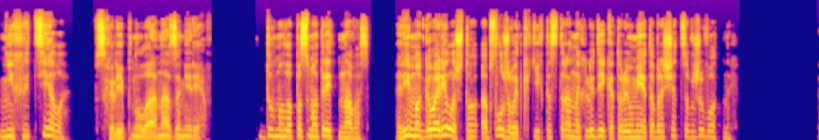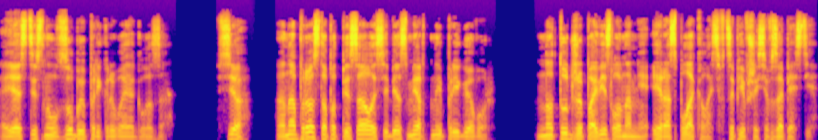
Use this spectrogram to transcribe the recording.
не хотела», — всхлипнула она, замерев. «Думала посмотреть на вас. Рима говорила, что обслуживает каких-то странных людей, которые умеют обращаться в животных. Я стиснул зубы, прикрывая глаза. Все, она просто подписала себе смертный приговор. Но тут же повисла на мне и расплакалась, вцепившись в запястье.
